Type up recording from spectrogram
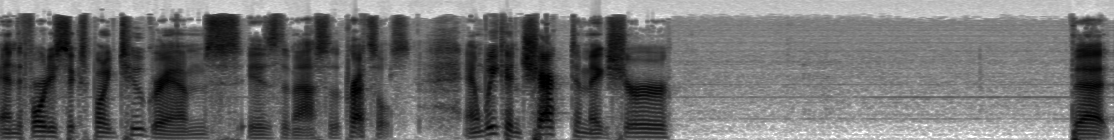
and the 46.2 grams is the mass of the pretzels. And we can check to make sure that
